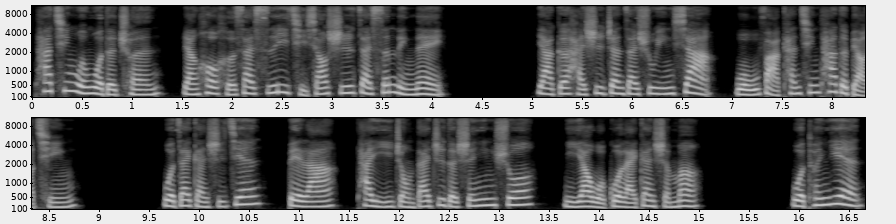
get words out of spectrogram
他亲吻我的唇，然后和赛斯一起消失在森林内。雅各还是站在树荫下，我无法看清他的表情。我在赶时间，贝拉。他以一种呆滞的声音说：“你要我过来干什么？”我吞咽，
